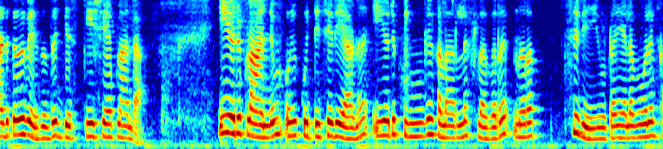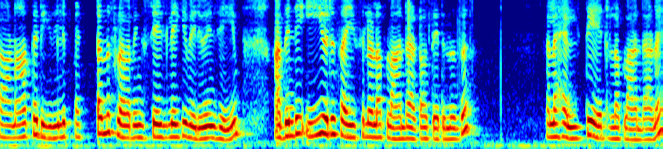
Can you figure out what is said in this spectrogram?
അടുത്തത് വരുന്നത് ജസ്റ്റീഷ്യ പ്ലാന്റാണ് ഈ ഒരു പ്ലാന്റും ഒരു കുറ്റിച്ചെടിയാണ്. ഈ ഒരു പിങ്ക് കളറിലെ ഫ്ലവർ നിറച്ച് വേയും കേട്ടോ ഇല പോലും കാണാത്ത രീതിയിൽ പെട്ടെന്ന് ഫ്ലവറിങ് സ്റ്റേജിലേക്ക് വരികയും ചെയ്യും. അതിന്റെ ഈ ഒരു സൈസിലുള്ള പ്ലാന്റ് ആട്ടോ തരുന്നത്. നല്ല ഹെൽത്തി ആയിട്ടുള്ള പ്ലാന്റ് ആണ്.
